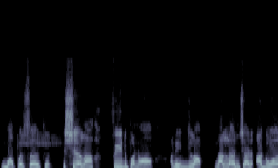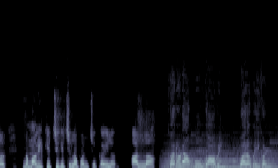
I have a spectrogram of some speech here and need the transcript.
ரொம்ப பெருசா இருக்கு. ஃபிஷ் எல்லாம் ஃபீட் பண்ணோம். அந்த இதெல்லாம் நல்லா இருந்துச்சு. அது- அதுவும் இந்த மாதிரி கிச்சு கிச்சுலாம் பண்ணுச்சு கையில கால்லாம். கருடா பூங்காவில் பறவைகள்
